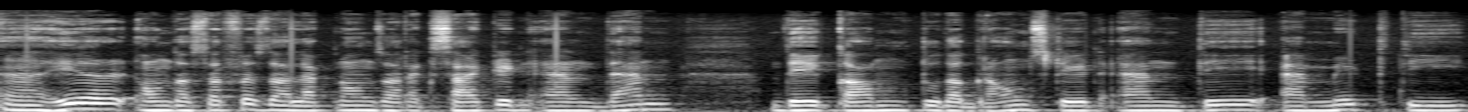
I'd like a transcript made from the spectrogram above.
uh, here on the surface the electrons are excited and then they come to the ground state and they emit the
